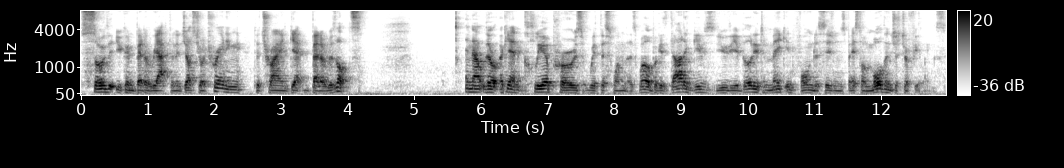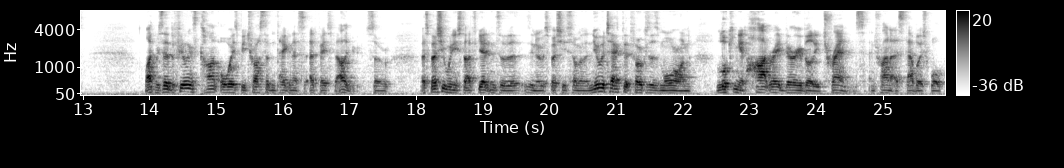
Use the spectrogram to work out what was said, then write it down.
so that you can better react and adjust your training to try and get better results. And now there are again clear pros with this one as well because data gives you the ability to make informed decisions based on more than just your feelings. Like we said, the feelings can't always be trusted and taken at face value. So especially when you start to get into the, you know, especially some of the newer tech that focuses more on looking at heart rate variability trends and trying to establish, well,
